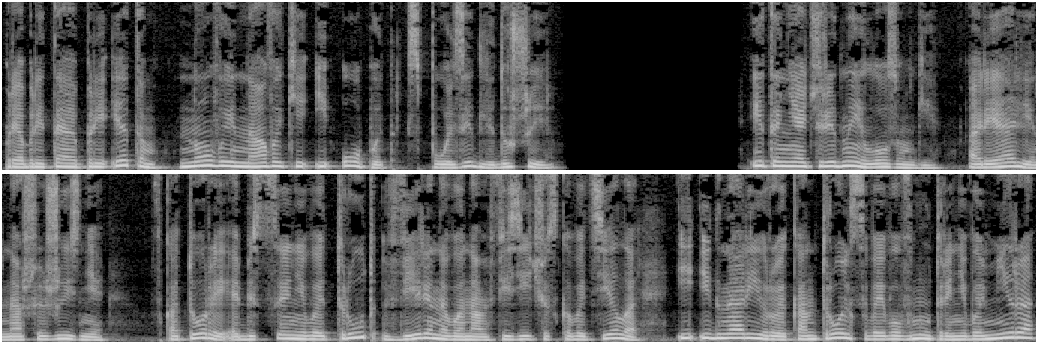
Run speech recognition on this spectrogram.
приобретая при этом новые навыки и опыт с пользой для души. Это не очередные лозунги, а реалии нашей жизни, в которой, обесценивая труд веренного нам физического тела и игнорируя контроль своего внутреннего мира,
